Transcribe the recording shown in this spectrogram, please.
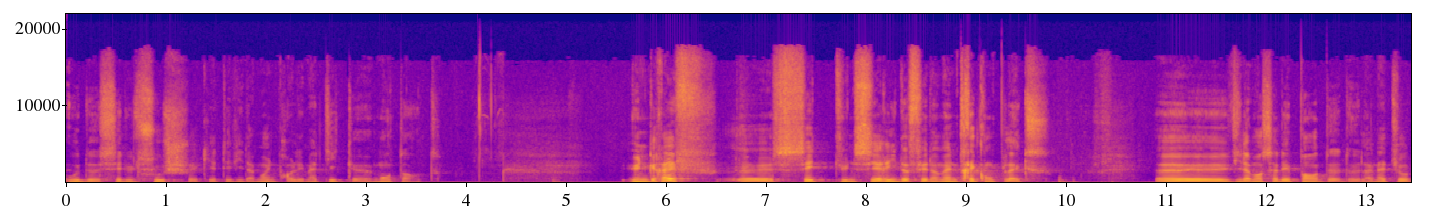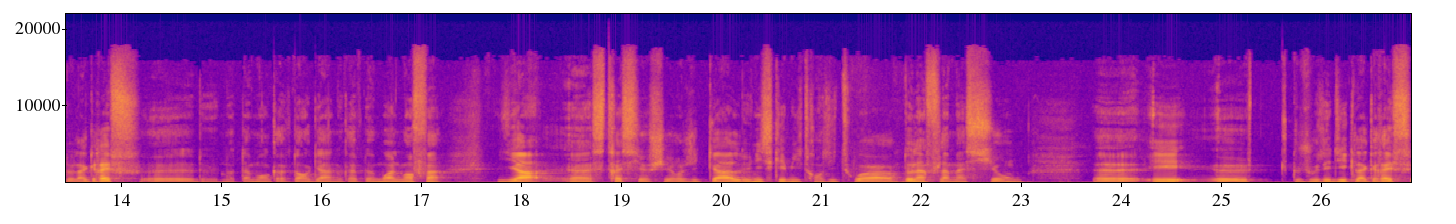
ou de cellules souches, qui est évidemment une problématique montante. Une greffe, c'est une série de phénomènes très complexes. évidemment, ça dépend de, la nature de la greffe, notamment greffe d'organes ou greffe de moelle, mais enfin, il y a un stress chirurgical, une ischémie transitoire, de l'inflammation, euh, et euh, je vous ai dit que la greffe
